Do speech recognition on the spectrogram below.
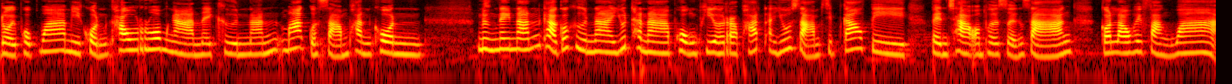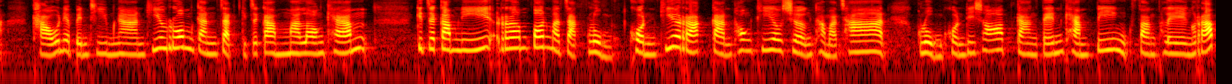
โดยพบว่ามีคนเข้าร่วมงานในคืนนั้นมากกว่า 3,000 คน หนึ่งในนั้นค่ะก็คือนายยุทธนาพงศ์พียรพัฒน์อายุ 39 ปี เป็นชาวอำเภอเสริงสาง ก็เล่าให้ฟังว่า เขาเนี่ยเป็นทีมงานที่ร่วมกันจัดกิจกรรมมาลองแคมป์กิจกรรมนี้เริ่มต้นมาจากกลุ่มคนที่รักการท่องเที่ยวเชิงธรรมชาติ กลุ่มคนที่ชอบกางเต็นท์แคมปิ้ง ฟังเพลงรับ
